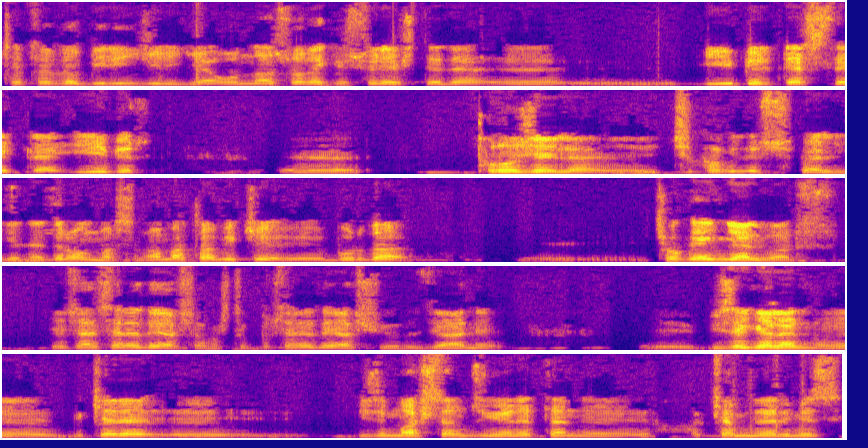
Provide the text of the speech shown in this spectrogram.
TFF birinci lige ondan sonraki süreçte de e, iyi bir destekle, iyi bir e, projeyle e, çıkabilir Süper Lig'e. Neden olmasın? Ama tabii ki e, burada e, çok engel var. Geçen sene de yaşamıştık, bu sene de yaşıyoruz. Yani e, bize gelen e, bir kere e, bizim maçlarımızı yöneten e, hakemlerimiz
